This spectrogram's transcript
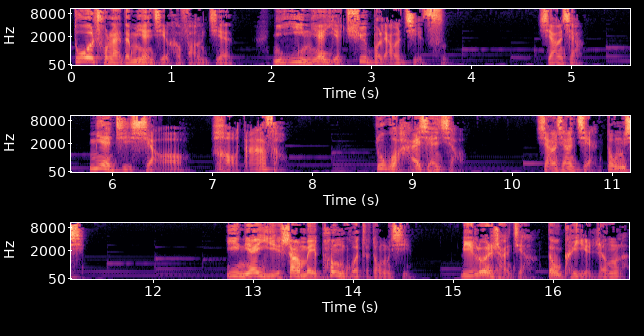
多出来的面积和房间。你一年也去不了几次，想想，面积小好打扫。如果还嫌小，想想捡东西。一年以上没碰过的东西，理论上讲都可以扔了，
